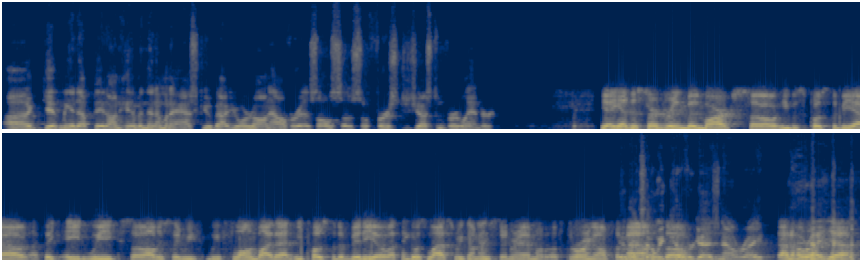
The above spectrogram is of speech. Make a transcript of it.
Uh, give me an update on him, and then I'm going to ask you about Yordan Alvarez also. So, first, Justin Verlander. Yeah, he had the surgery in mid March, so he was supposed to be out, I think, eight weeks. So obviously we've we've flown by that. He posted a video, I think it was last week on Instagram, of, of throwing off the yeah, mound. That's how we so, cover guys now, right? I know, right? Yeah,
